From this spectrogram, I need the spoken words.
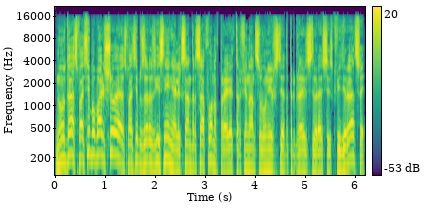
Ну да, спасибо большое. Спасибо за разъяснение. Александр Сафонов, проректор финансового университета при правительстве Российской Федерации.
